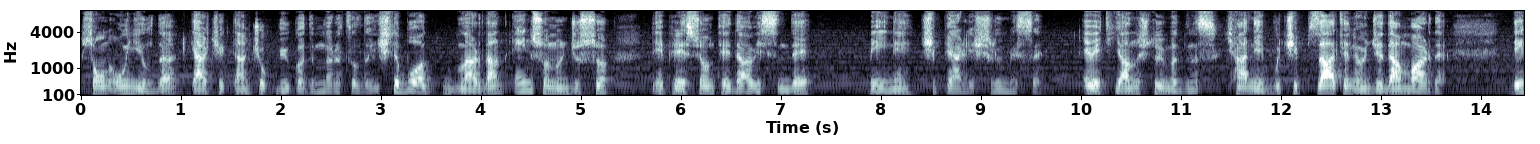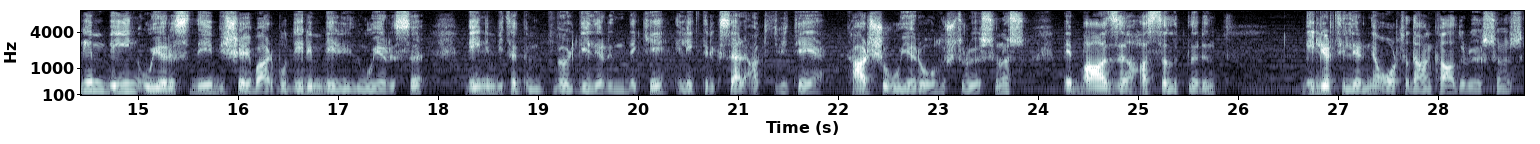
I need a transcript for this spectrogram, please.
son 10 yılda gerçekten çok büyük adımlar atıldı. İşte bu adımlardan en sonuncusu depresyon tedavisinde beyne çip yerleştirilmesi. Evet, yanlış duymadınız. Yani bu çip zaten önceden vardı. Derin beyin uyarısı diye bir şey var. Bu derin beyin uyarısı beynin bir takım bölgelerindeki elektriksel aktiviteye karşı uyarı oluşturuyorsunuz ve bazı hastalıkların belirtilerini ortadan kaldırıyorsunuz.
